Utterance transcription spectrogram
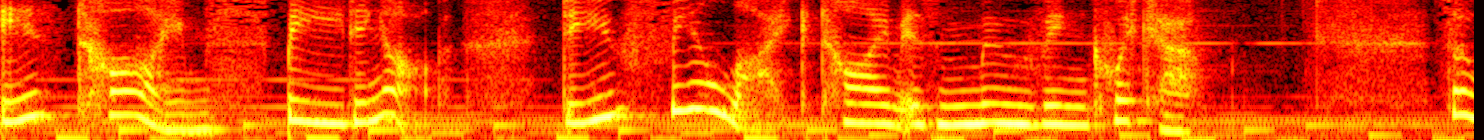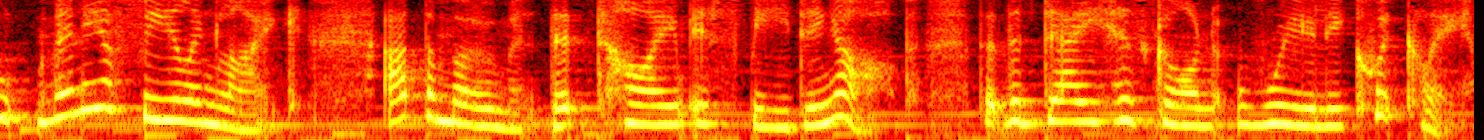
Is time speeding up? Do you feel like time is moving quicker? So many are feeling like at the moment that time is speeding up, that the day has gone really quickly.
